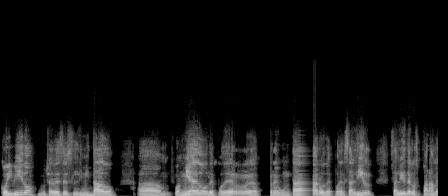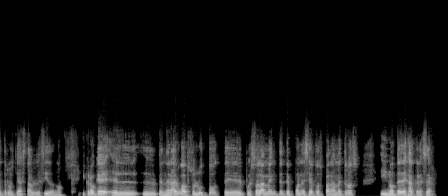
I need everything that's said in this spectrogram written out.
cohibido, muchas veces limitado, con miedo de poder eh, preguntar o de poder salir salir de los parámetros ya establecidos, ¿no? Y creo que el, tener algo absoluto, te, pues solamente te pone ciertos parámetros y no te deja crecer.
